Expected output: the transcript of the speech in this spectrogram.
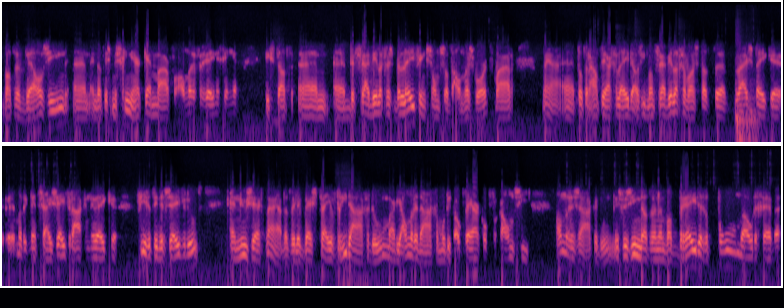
Wat we wel zien, um, en dat is misschien herkenbaar voor andere verenigingen, is dat de vrijwilligersbeleving soms wat anders wordt. Maar nou ja, uh, tot een aantal jaar geleden als iemand vrijwilliger was, dat uh, bij wijze van spreken, uh, wat ik net zei, zeven dagen in de week 24-7 doet. En nu zegt, nou ja, dat wil ik best twee of drie dagen doen, maar die andere dagen moet ik ook werken op vakantie, andere zaken doen. Dus we zien dat we een wat bredere pool nodig hebben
